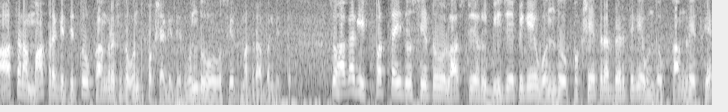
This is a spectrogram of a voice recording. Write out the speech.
ಹಾಸನ ಮಾತ್ರ ಗೆದ್ದಿತ್ತು, ಕಾಂಗ್ರೆಸ್ದ ಒಂದು ಪಕ್ಷ ಗೆದ್ದಿತ್ತು, ಒಂದು ಸೀಟ್ ಮಾತ್ರ ಬಂದಿತ್ತು. ಸೊ ಹಾಗಾಗಿ ಇಪ್ಪತ್ತೈದು seat last year B J ಪಿಗೆ ಒಂದು ಪಕ್ಷೇತರ ಅಭ್ಯರ್ಥಿಗೆ, ಒಂದು ಕಾಂಗ್ರೆಸ್ಗೆ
